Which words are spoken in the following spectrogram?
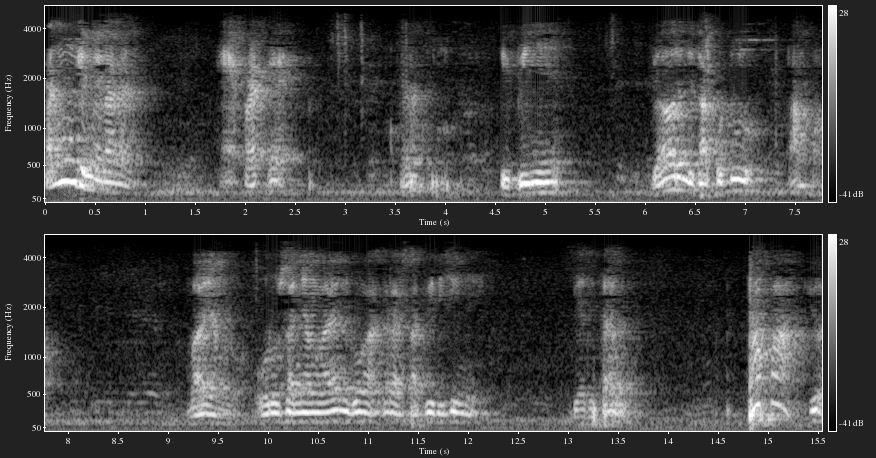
Kan mungkin ya tangan efek ya. TV-nya biarin ditakut dulu tampak. Bayang urusan yang lain gue gak keras tapi di sini biar ditahu. Apa? Ya,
